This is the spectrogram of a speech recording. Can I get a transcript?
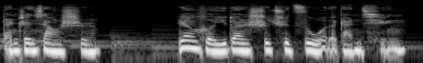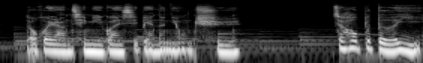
但真相是，任何一段失去自我的感情，都会让亲密关系变得扭曲，最后不得已，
